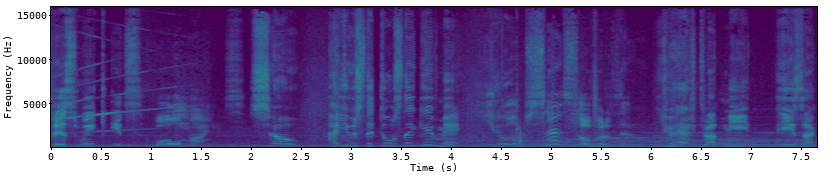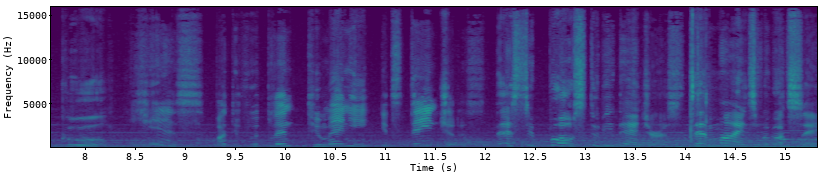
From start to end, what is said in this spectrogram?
This week it's wall mines. So, I use the tools they give me. You obsess over them. You have to admit, these are cool. Yes, but if we plant too many, it's dangerous. They're supposed to be dangerous. They're mines, for God's sake.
